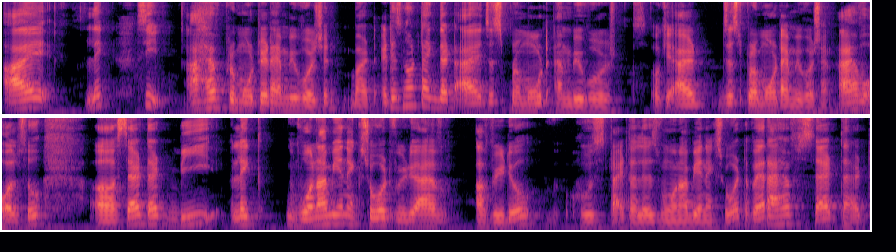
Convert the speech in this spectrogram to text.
i like see i have promoted ambiversion but it is not like that i just promote ambiverts okay? I just promote ambiversion. I have also uh, said that be like wanna be an extrovert video i have a video whose title is wanna be an extrovert where i have said that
